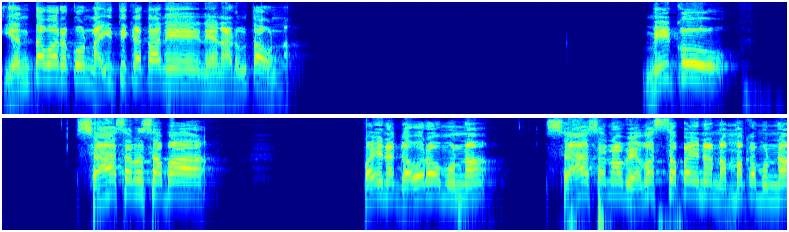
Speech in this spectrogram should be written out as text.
ఎంతవరకు నైతికత అని నేను అడుగుతా ఉన్నా. మీకు శాసనసభ పైన గౌరవం ఉన్నా శాసన వ్యవస్థ పైన నమ్మకం ఉన్నా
